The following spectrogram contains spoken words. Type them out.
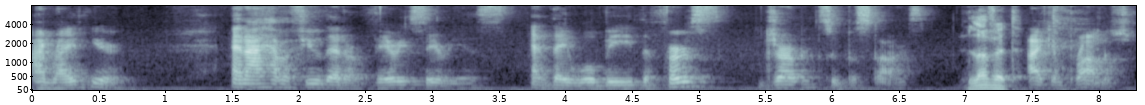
I'm right here. And I have a few that are very serious. And they will be the first German superstars. Love it. I can promise you.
